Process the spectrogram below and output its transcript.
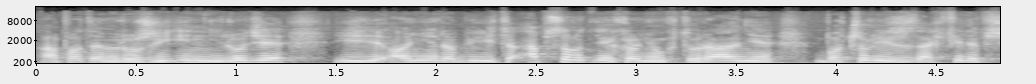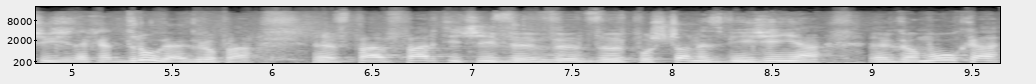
a potem różni inni ludzie i oni robili to absolutnie koniunkturalnie, bo czuli, że za chwilę przyjdzie taka druga grupa e, w, pa- w partii, czyli wy, wy, wypuszczone z więzienia e, Gomułka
